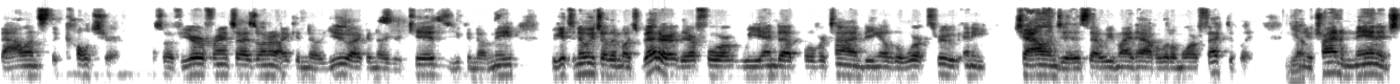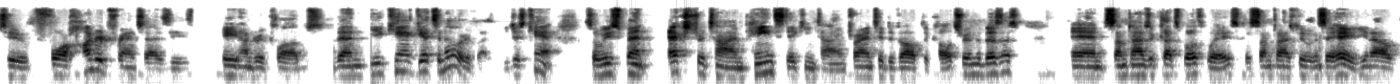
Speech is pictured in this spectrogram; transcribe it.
balance the culture so if you're a franchise owner, I can know you, I can know your kids, you can know me. We get to know each other much better. Therefore, we end up over time being able to work through any challenges that we might have a little more effectively. Yep. When you're trying to manage to 400 franchisees, 800 clubs, then you can't get to know everybody. You just can't. So we spent extra time, painstaking time, trying to develop the culture in the business. And sometimes it cuts both ways because sometimes people can say, hey, you know,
